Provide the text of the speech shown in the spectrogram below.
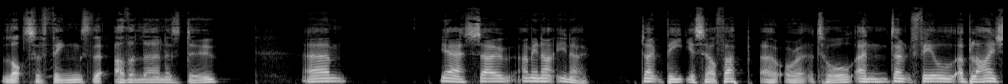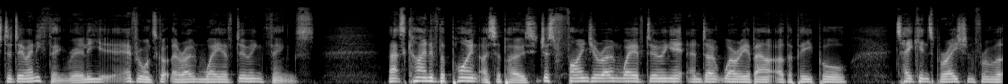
lots of things that other learners do. Um, yeah, so I mean, I, you know, don't beat yourself up uh, or at all, and don't feel obliged to do anything. Really, everyone's got their own way of doing things. That's kind of the point, I suppose. Just find your own way of doing it, and don't worry about other people take inspiration from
